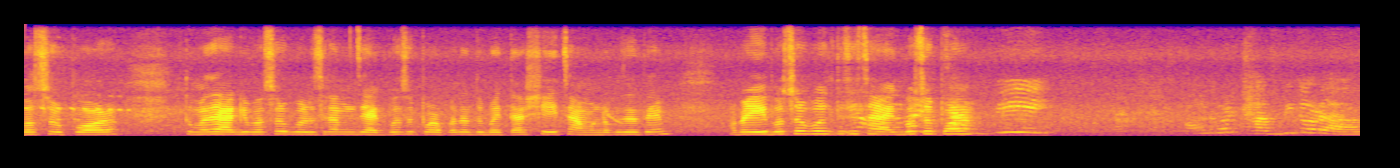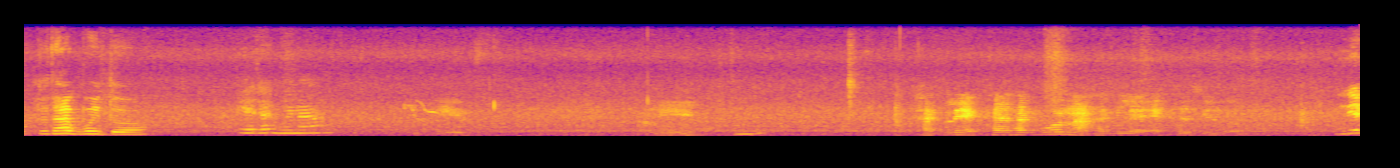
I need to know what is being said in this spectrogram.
বছর পর তোমাদের আগের বছর বলেছিলাম যে এক বছর পর পর দাদুর বাড়িতে আসে এই চামুন্ডা পুজোতে। আবার এই বছর বলতেছি চা এক বছর পর তো থাকবোই তো। থাকলে থাকব না থাকলে ছিল নিয়ে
